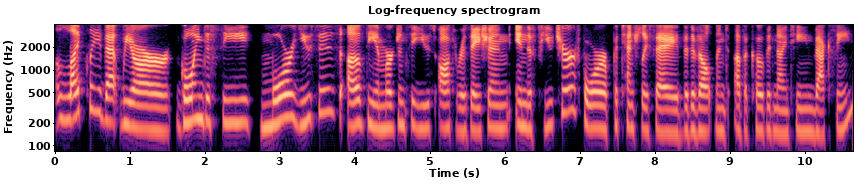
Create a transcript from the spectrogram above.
likely that we are going to see more uses of the emergency use authorization in the future for potentially, say, the development of a COVID 19 vaccine?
